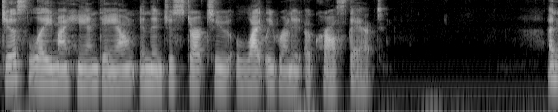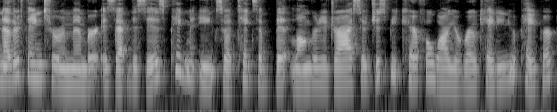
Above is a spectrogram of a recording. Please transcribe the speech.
just lay my hand down and then just start to lightly run it across that. Another thing to remember is that this is pigment ink, so it takes a bit longer to dry, so just be careful while you're rotating your paper.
